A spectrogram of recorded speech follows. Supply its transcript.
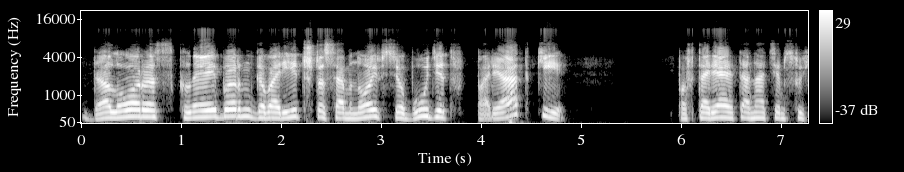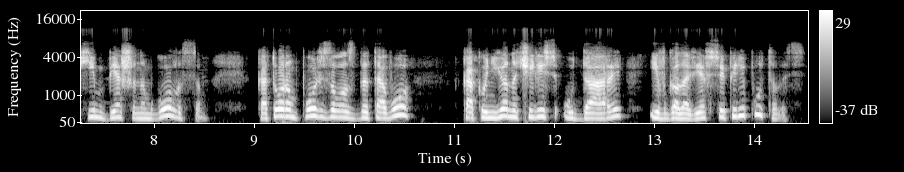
Долорес Клейборн говорит, что со мной все будет в порядке, повторяет она тем сухим бешеным голосом, которым пользовалась до того, как у нее начались удары, и в голове все перепуталось.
